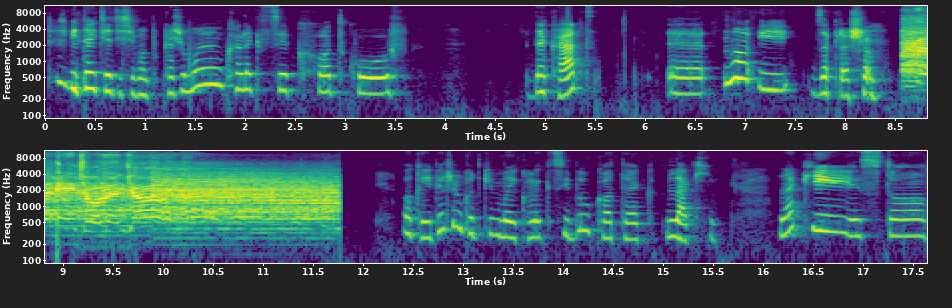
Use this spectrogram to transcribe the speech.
Cześć, witajcie. Dzisiaj Wam pokażę moją kolekcję kotków Dekat. E, No i zapraszam. Ok, pierwszym kotkiem w mojej kolekcji był kotek Lucky. Lucky jest to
